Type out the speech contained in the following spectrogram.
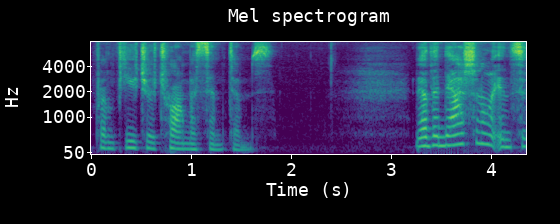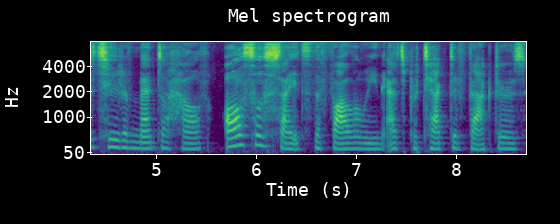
from future trauma symptoms. Now, the National Institute of Mental Health also cites the following as protective factors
